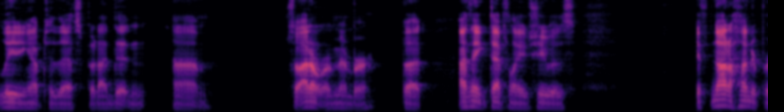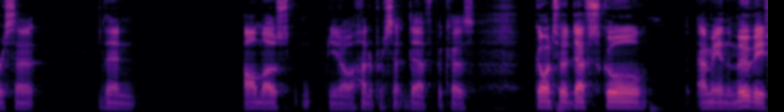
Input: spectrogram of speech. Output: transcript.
leading up to this, but I didn't. Um, so I don't remember. But I think definitely she was, if not hundred percent, then almost you know hundred percent deaf because going to a deaf school. I mean, the movie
